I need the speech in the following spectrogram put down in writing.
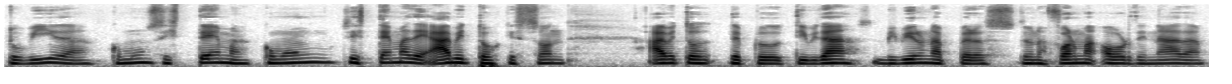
tu vida como un sistema, como un sistema de hábitos que son hábitos de productividad, vivir una de una forma ordenada,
